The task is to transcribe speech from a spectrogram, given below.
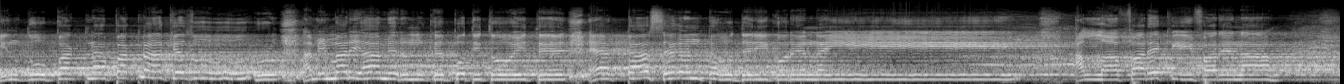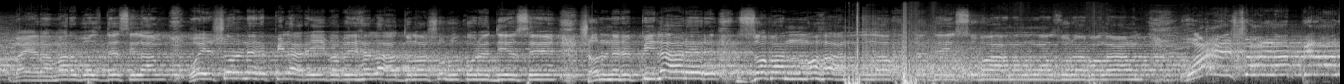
কিন্তু পাকনা পাকনা খেজুর আমি মারিয়ামের মুখে পতিত হইতে একটা সেকেন্ডও দেরি করে নাই। আল্লাহ পারে কি পারে না? ভাইয়ের আমার বলতেছিলাম, ওই স্বর্ণের পিলার এইভাবে হেলাধুলা শুরু করে দিয়েছে। স্বর্ণের পিলারের জবান মহান আল্লাহ খুলে দেয় সুবান আল্লাহ জোরে বলেন। ওই স্বর্ণের পিলার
